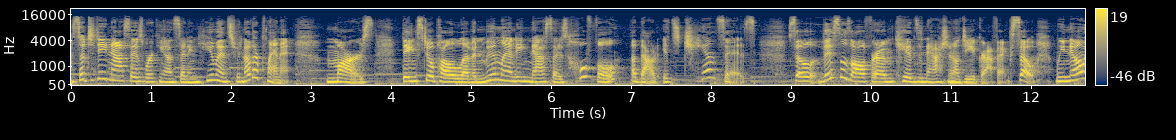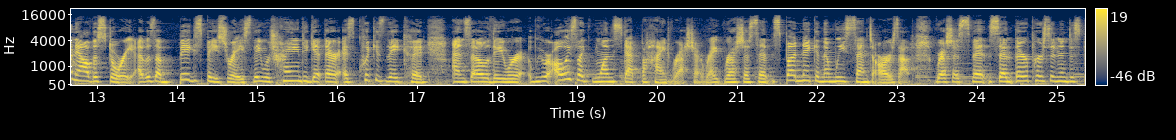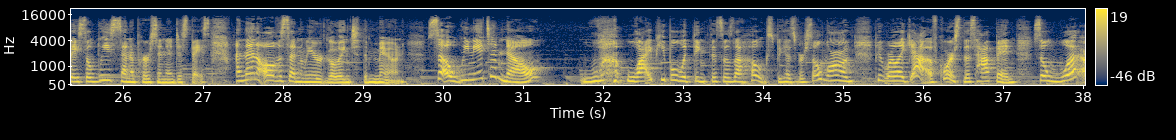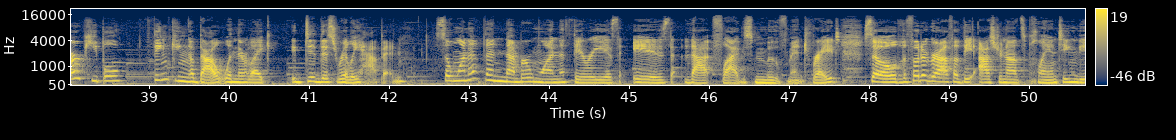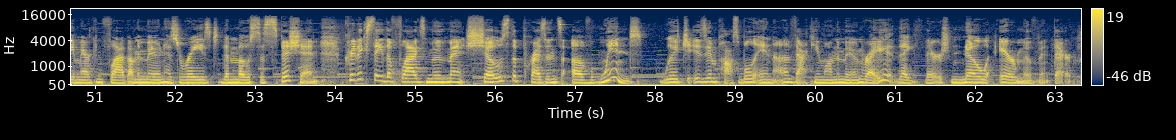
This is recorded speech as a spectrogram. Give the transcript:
So today, NASA is working on sending humans to another planet, Mars. Thanks to Apollo 11 moon landing, NASA is hopeful about its chances. So this was all from Kids National Geographic. So we know now the story. It was a big space race. They were trying to get there as quick as they could, and so they were. We were always like one step behind Russia, right? Russia sent Sputnik, and then we sent ours up. Russia spent, sent their person into space, so we sent a person into space, and then all of a sudden we were going to the moon. So we need to know wh- why people would think this is a hoax because for so long people were like, yeah, of course this happened. So what are people thinking about when they're like, did this really happen? So, one of the number one theories is that flag's movement, right? So, the photograph of the astronauts planting the American flag on the moon has raised the most suspicion. Critics say the flag's movement shows the presence of wind which is impossible in a vacuum on the moon, right? Like there's no air movement there.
